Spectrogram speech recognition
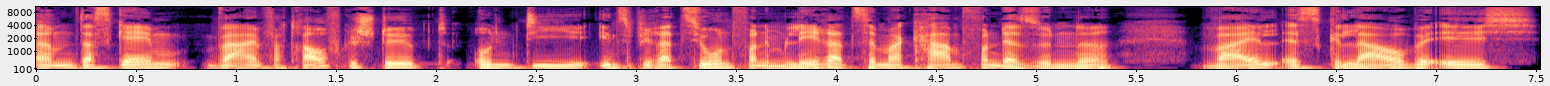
Ähm, das Game war einfach draufgestülpt und die Inspiration von dem Lehrerzimmer kam von der Sünde, weil es, glaube ich,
